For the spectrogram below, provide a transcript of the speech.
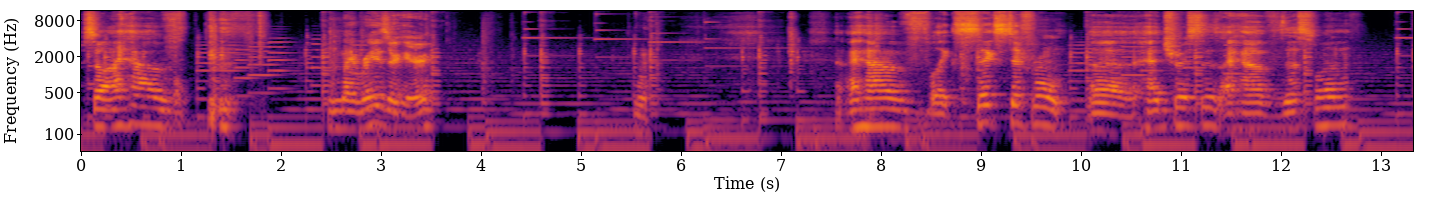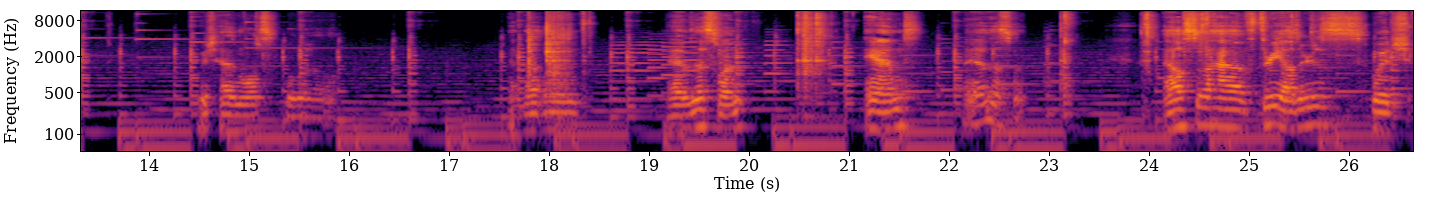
So I have my razor here. I have like six different uh, head choices. I have this one, which has multiple. I have that one. I have this one, and I have this one. I also have three others, which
